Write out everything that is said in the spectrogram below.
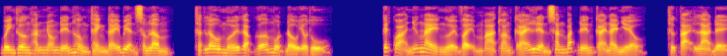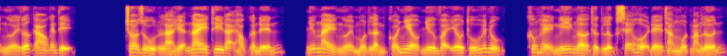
Bình thường hắn nhóm đến Hồng Thành đáy biển xâm lâm, thật lâu mới gặp gỡ một đầu yêu thú. Kết quả những này người vậy mà thoáng cái liền săn bắt đến cái này nhiều, thực tại là để người ước ao ghen tị. Cho dù là hiện nay thi đại học gần đến, những này người một lần có nhiều như vậy yêu thú huyết nục, không hề nghi ngờ thực lực sẽ hội đề thăng một mảng lớn.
